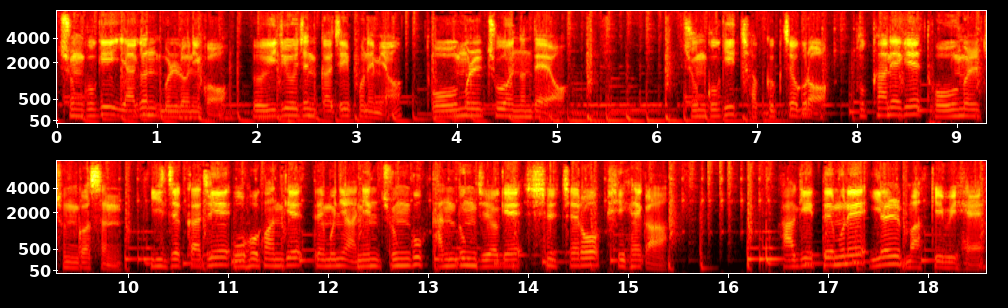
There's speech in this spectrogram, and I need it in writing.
중국이 약은 물론이고 의료진까지 보내며 도움을 주었는데요. 중국이 적극적으로 북한에게 도움을 준 것은 이제까지의 우호 관계 때문이 아닌 중국 단둥 지역에 실제로 피해가 가기 때문에 이를 막기 위해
